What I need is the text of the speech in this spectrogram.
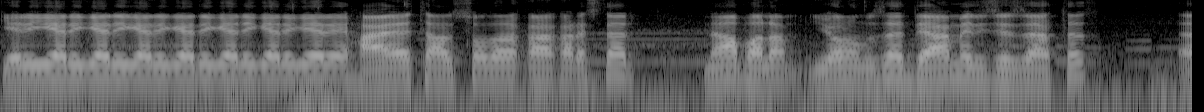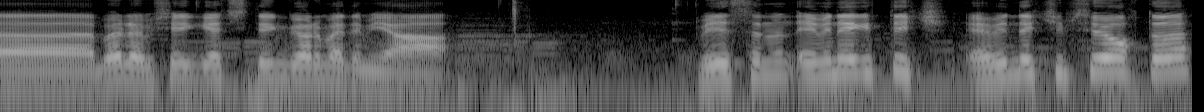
Geri geri geri geri geri geri geri geri. Hayalet avcısı olarak arkadaşlar ne yapalım? Yolumuza devam edeceğiz artık. Ee, böyle bir şey geçtiğini görmedim ya. Wilson'ın evine gittik. Evinde kimse yoktu.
